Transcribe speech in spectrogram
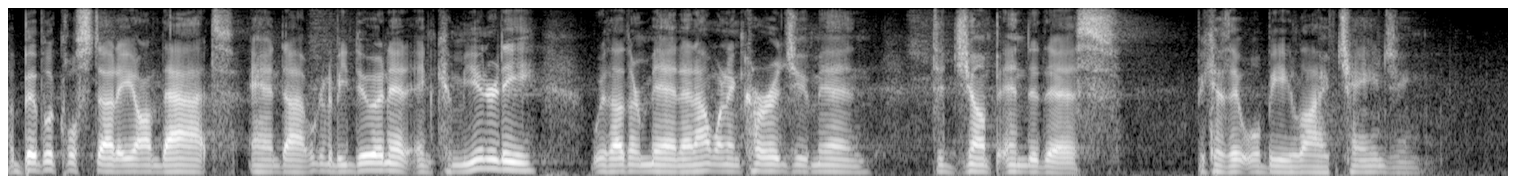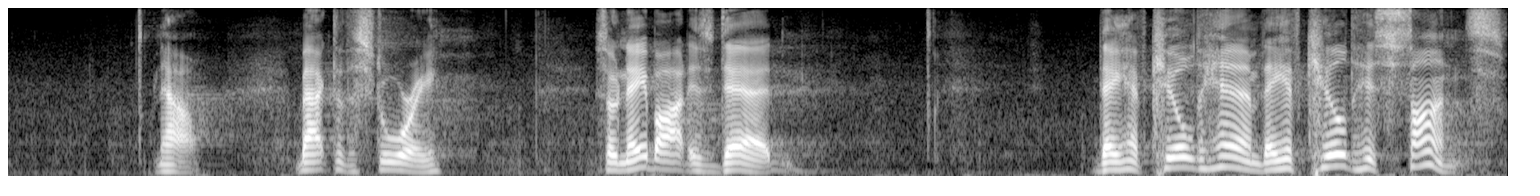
a biblical study on that, and uh, we're going to be doing it in community with other men. And I want to encourage you, men, to jump into this because it will be life changing. Now, back to the story. So Naboth is dead. They have killed him, they have killed his sons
